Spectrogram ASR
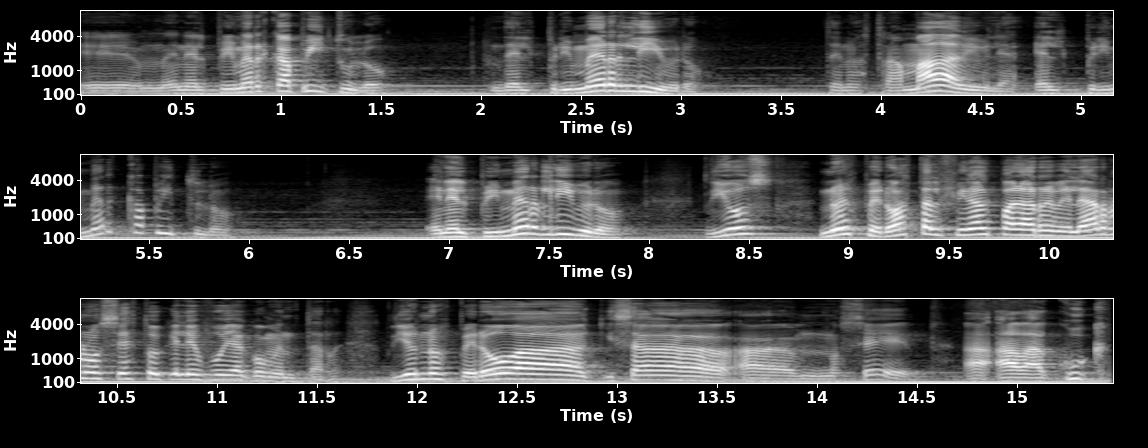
Eh, en el primer capítulo del primer libro de nuestra amada Biblia, el primer capítulo, en el primer libro, Dios no esperó hasta el final para revelarnos esto que les voy a comentar. Dios no esperó a quizá, a, no sé, a Habacuc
